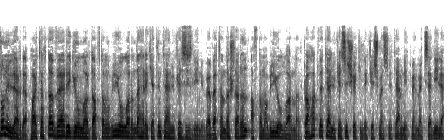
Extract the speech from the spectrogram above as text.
Son illərdə paytaxtda və regionlarda avtomobil yollarında hərəkətin təhlükəsizliyini və vətəndaşların avtomobil yollarını rahat və təhlükəsiz şəkildə keçməsini təmin etmək məqsədi ilə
